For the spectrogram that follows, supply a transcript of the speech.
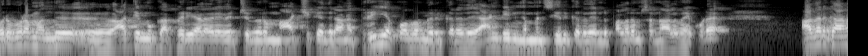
ஒரு புறம் வந்து அதிமுக பெரிய அளவில் வெற்றி பெறும் ஆட்சிக்கு எதிரான பெரிய கோபம் இருக்கிறது ஆன்டி இன்கம்பன்சி இருக்கிறது என்று பலரும் சொன்னாலுமே கூட அதற்கான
